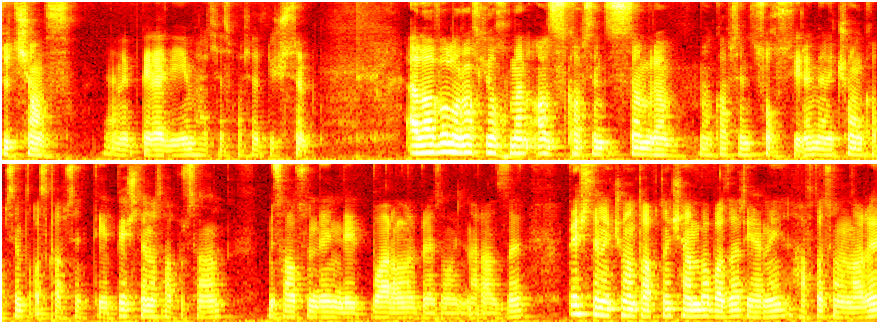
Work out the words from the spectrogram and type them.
cüt şans. Yəni belə deyim, hər kəs başa düşsün. Əlavə olaraq yox, mən az koeffisiyent istəmirəm. Mən koeffisiyenti çox istəyirəm. Yəni 2-10 koeffisiyent az koeffisiyent deyil. 5 dənə tapırsan, misal üçün də indi bu aralar biraz oyunlar azdır. 5 dənə 2-10 tapdın, şənbə bazar, yəni hafta sonları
